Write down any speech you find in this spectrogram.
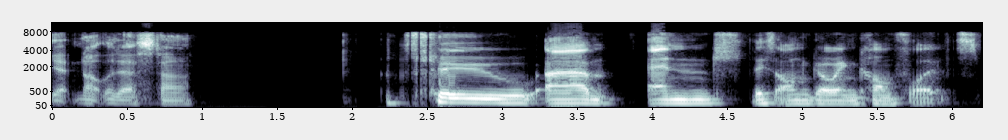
Yeah, not the Death Star. to um, end this ongoing conflict.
